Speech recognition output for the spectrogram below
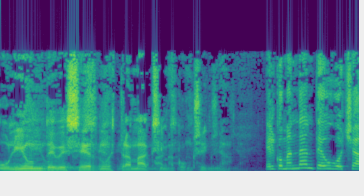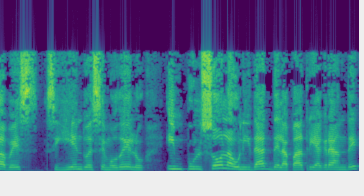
Unión debe ser nuestra máxima consigna. El comandante Hugo Chávez, siguiendo ese modelo, impulsó la unidad de la patria grande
